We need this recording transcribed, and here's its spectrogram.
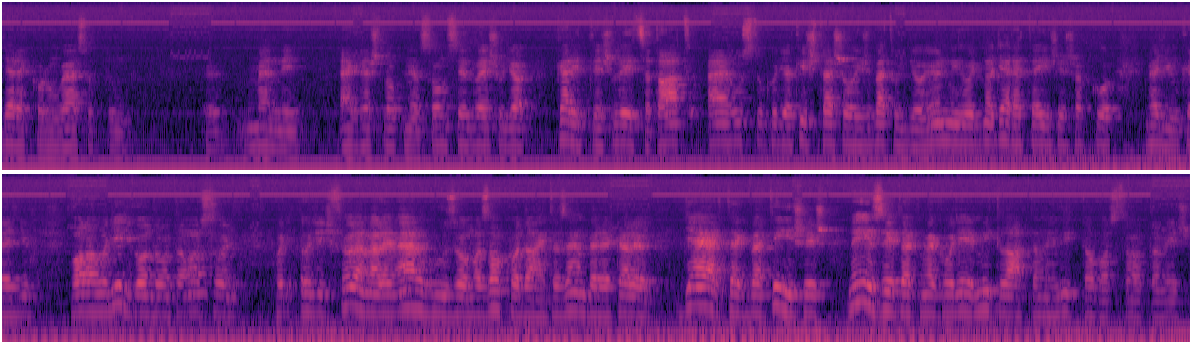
Gyerekkorunkban el szoktunk menni egres lopni a szomszédba, és ugye a kerítés lécet át elhúztuk, hogy a kis tesó is be tudjon jönni, hogy na gyere te is, és akkor megyünk együtt. Valahogy így gondoltam azt, hogy, hogy, hogy így fölemelem, elhúzom az akadályt az emberek előtt, gyertek be ti is, és nézzétek meg, hogy én mit láttam, én mit tapasztaltam, és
